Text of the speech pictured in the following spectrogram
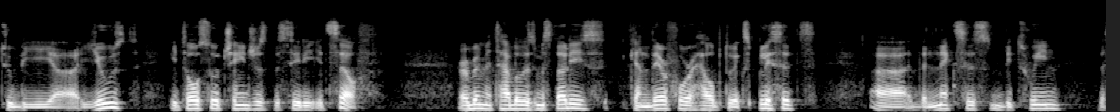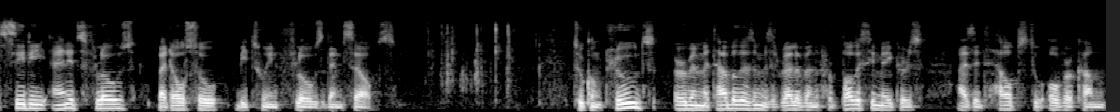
to be uh, used, it also changes the city itself. Urban metabolism studies can therefore help to explicit uh, the nexus between the city and its flows, but also between flows themselves. To conclude, urban metabolism is relevant for policymakers as it helps to overcome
